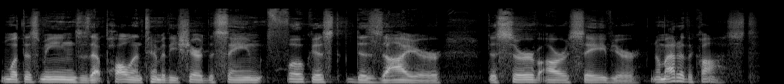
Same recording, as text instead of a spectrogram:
And what this means is that Paul and Timothy shared the same focused desire to serve our Savior, no matter the cost.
